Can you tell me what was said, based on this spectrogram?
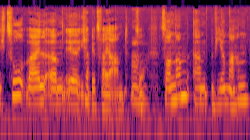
Uhr zu, weil ähm, äh, ich habe jetzt Feierabend. Mhm. So. Sondern ähm, wir machen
